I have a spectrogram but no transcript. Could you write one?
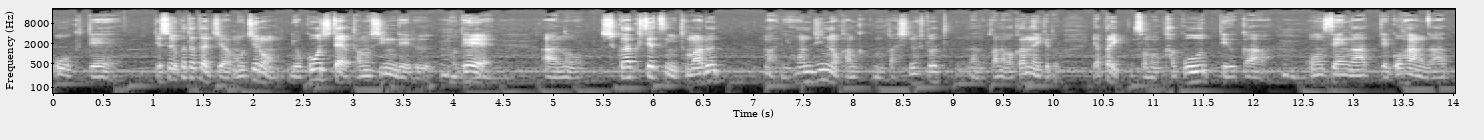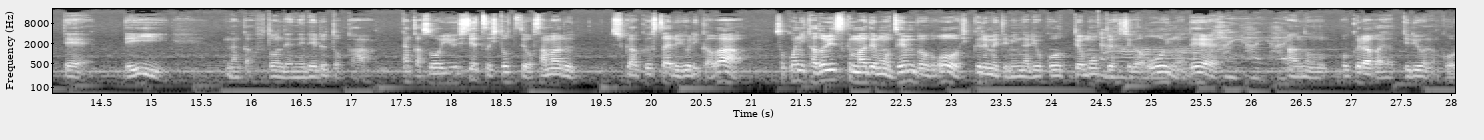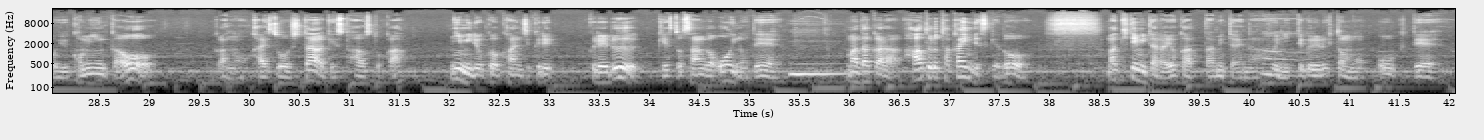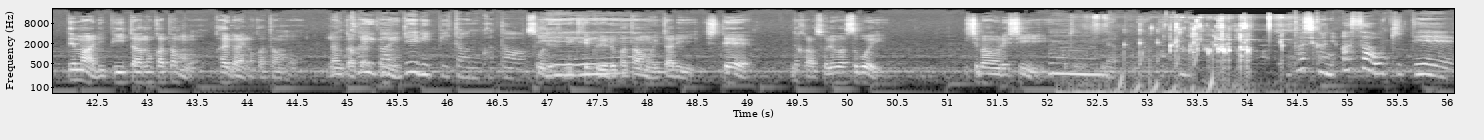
多くてでそういう方たちはもちろん旅行自体を楽しんでいるので、うん、あの宿泊施設に泊まる、まあ、日本人の感覚昔の人なのかな分かんないけどやっぱりその囲うっていうか、うん、温泉があってご飯があってでいいなんか布団で寝れるとかなんかそういう施設一つで収まる宿泊スタイルよりかはそこにたどり着くまでも全部をひっくるめてみんな旅行って思ってる人が多いのであの僕らがやってるようなこういう古民家をあの改装したゲストハウスとかに魅力を感じてくれくれるゲストさんが多いので、まあ、だからハードル高いんですけど、まあ、来てみたらよかったみたいなふうに言ってくれる人も多くてでまあリピーターの方も海外の方も何回か海外でリピーターの方、そうですね来てくれる方もいたりしてだからそれはすごい一番嬉しいことですね。確かに朝起きて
